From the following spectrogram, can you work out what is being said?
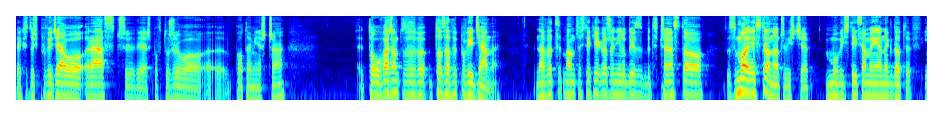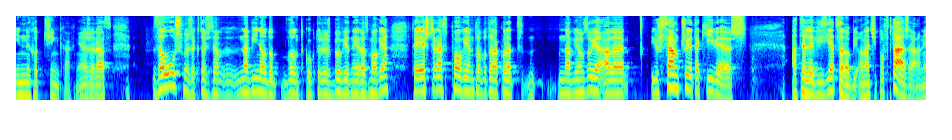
Jak się coś powiedziało raz, czy wiesz, powtórzyło e, potem jeszcze, to uważam to za, to za wypowiedziane. Nawet mam coś takiego, że nie lubię zbyt często, z mojej strony oczywiście, mówić tej samej anegdoty w innych odcinkach, nie? Że Mhm. raz załóżmy, że ktoś nawinął do wątku, który już był w jednej rozmowie, to ja jeszcze raz powiem to, bo to akurat nawiązuje, ale już sam czuję taki, wiesz, a telewizja co robi? Ona ci powtarza, nie?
